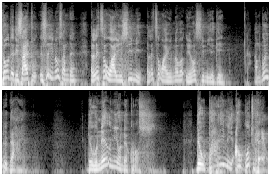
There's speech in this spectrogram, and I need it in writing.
told the disciple, He said, You know something? A little while you see me, a little while you never you don't see me again. I'm going to die. They will nail me on the cross. They will bury me. I'll go to hell.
